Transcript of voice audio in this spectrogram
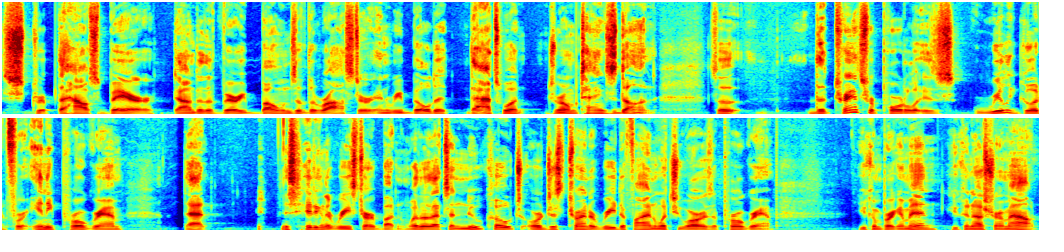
strip the house bare down to the very bones of the roster and rebuild it. That's what Jerome Tang's done. So the transfer portal is really good for any program that is hitting the restart button, whether that's a new coach or just trying to redefine what you are as a program. You can bring them in, you can usher them out,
